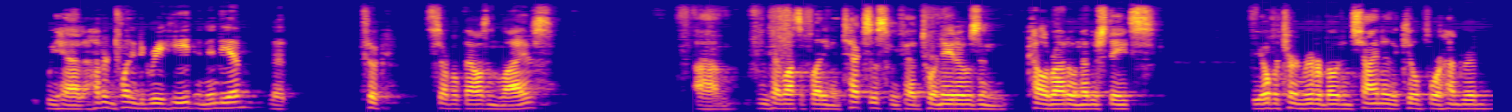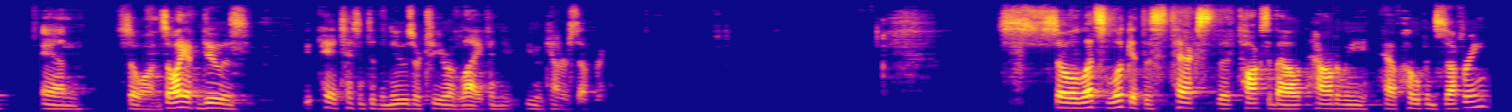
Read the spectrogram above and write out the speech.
We had 120 degree heat in India that took several thousand lives. Um, we've had lots of flooding in Texas. We've had tornadoes in Colorado and other states the overturned riverboat in China that killed 400, and so on. So all you have to do is pay attention to the news or to your own life, and you, you encounter suffering. So let's look at this text that talks about how do we have hope in suffering.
